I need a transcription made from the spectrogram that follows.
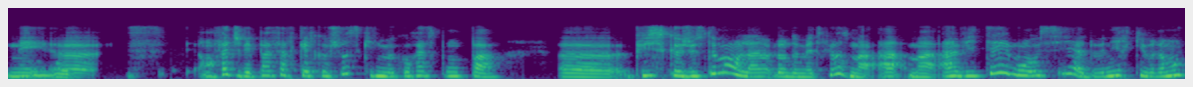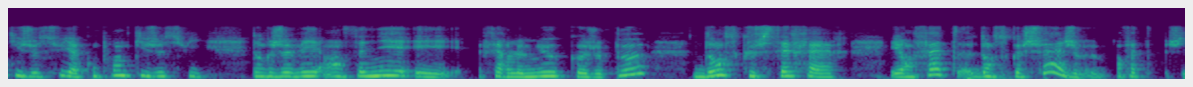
Mais euh, en fait, je ne vais pas faire quelque chose qui ne me correspond pas. Euh, puisque justement l'endométriose m'a invité moi aussi à devenir qui vraiment qui je suis, à comprendre qui je suis. Donc je vais enseigner et faire le mieux que je peux dans ce que je sais faire. Et en fait, dans ce que je fais, je, en fait, je,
